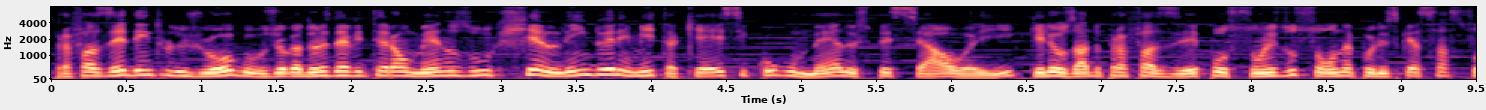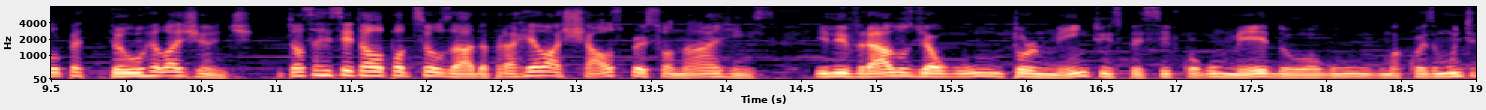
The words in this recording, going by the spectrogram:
Para fazer dentro do jogo, os jogadores devem ter ao menos o Xelém do Eremita, que é esse cogumelo especial aí, que ele é usado para fazer poções do sono, é por isso que essa sopa é tão relaxante. Então essa receita ela pode ser usada para relaxar os personagens e livrá-los de algum tormento em específico, algum medo, alguma coisa muito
